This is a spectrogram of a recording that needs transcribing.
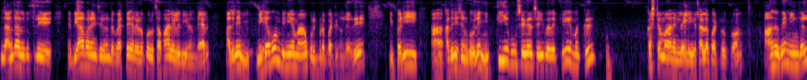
இந்த அன்றாதபுரத்தில் வியாபாரம் செய்திருந்த வர்த்தகர்களுக்கு ஒரு சவால் எழுதியிருந்தார். அதிலே மிகவும் வினியமாக குறிப்பிடப்பட்டிருந்தது. இப்படி ஆஹ், கதிரேசன் கோவிலில் நித்திய பூசைகள் செய்வதற்கே எமக்கு கஷ்டமான நிலையில் தள்ளப்பட்டிருக்கிறோம். ஆகவே நீங்கள்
